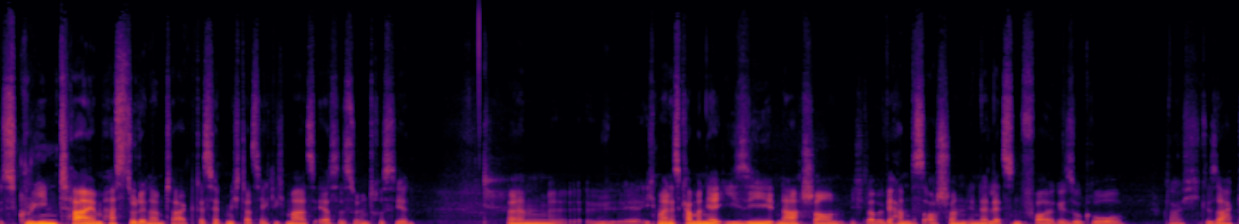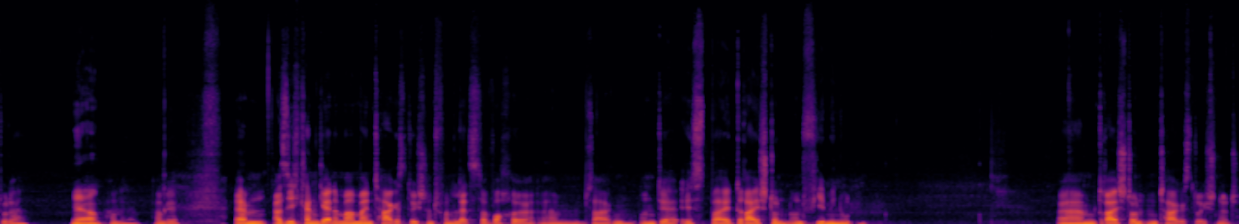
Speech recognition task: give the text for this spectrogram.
Screen-Time hast du denn am Tag? Das hätte mich tatsächlich mal als erstes so interessiert. Ähm, ich meine, das kann man ja easy nachschauen. Ich glaube, wir haben das auch schon in der letzten Folge so grob, glaube ich, gesagt, oder? Ja. Haben wir? Haben wir? Ähm, also ich kann gerne mal meinen Tagesdurchschnitt von letzter Woche ähm, sagen und der ist bei drei Stunden und vier Minuten. Ähm, drei Stunden Tagesdurchschnitt.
